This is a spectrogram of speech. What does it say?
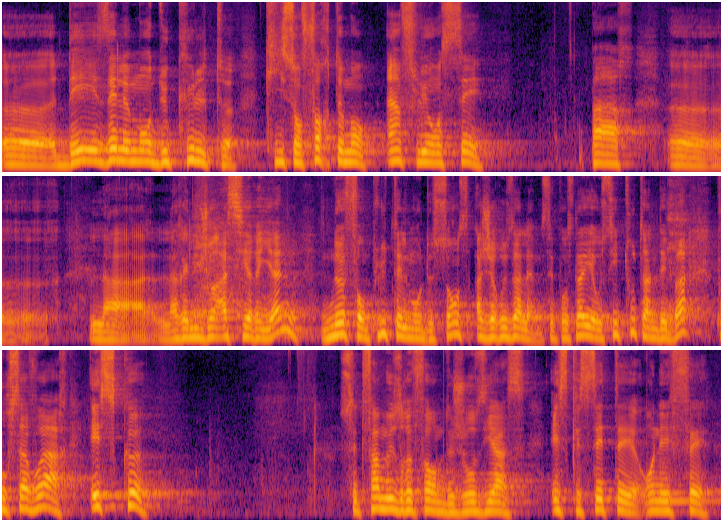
des éléments du culte qui sont fortement influencés par euh, la, religion assyrienne ne font plus tellement de sens à Jérusalem. C'est pour cela qu'il y a aussi tout un débat pour savoir est-ce que cette fameuse réforme de Josias, est-ce que c'était en effet euh,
